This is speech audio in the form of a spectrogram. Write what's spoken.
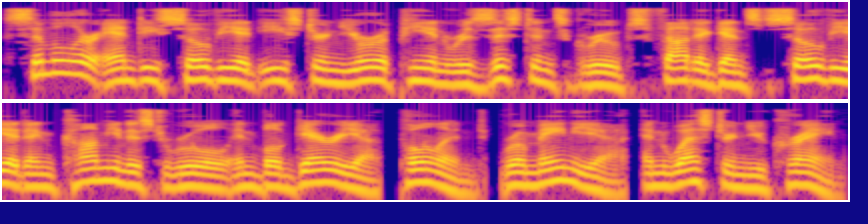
Similar anti-Soviet Eastern European resistance groups fought against Soviet and Communist rule in Bulgaria, Poland, Romania, and western Ukraine.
